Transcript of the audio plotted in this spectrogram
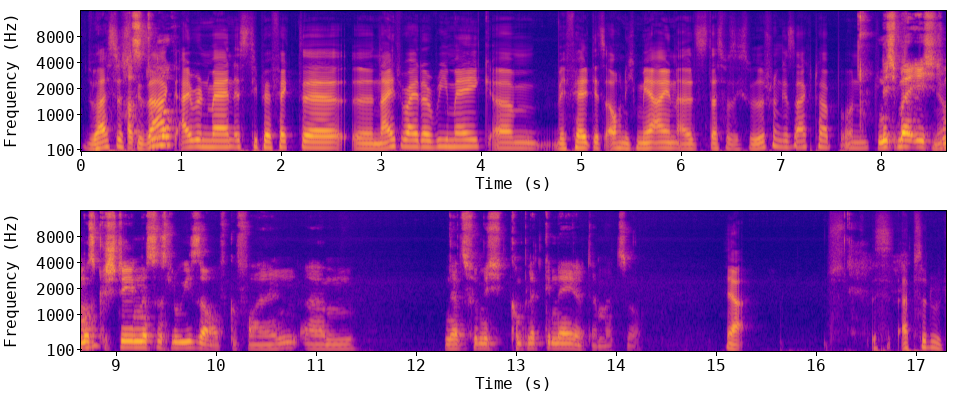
du hast es Hast gesagt, Iron Man ist die perfekte äh, Knight Rider Remake. Ähm, mir fällt jetzt auch nicht mehr ein als das, was ich sowieso schon gesagt habe. Nicht mal ich. Ich Ja. muss gestehen, es ist Luisa aufgefallen. Ähm, und hat es für mich komplett genailt damit so. ja, es ist absolut,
